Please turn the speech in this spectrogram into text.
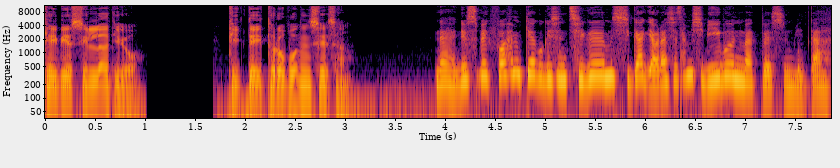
KBS 일라디오 빅데이터로 보는 세상. 네, 뉴스빅4 함께하고 계신 지금 시각 11시 32분 막 됐습니다.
